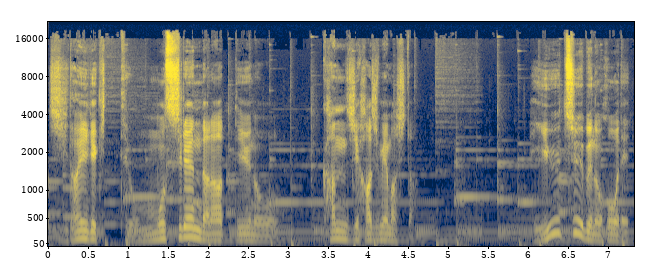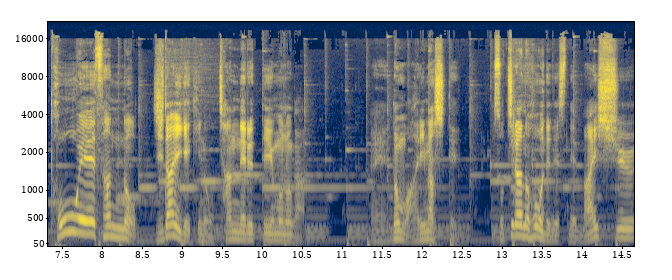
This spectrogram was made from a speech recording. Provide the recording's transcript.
時代劇って面白いんだなっていうのを感じ始めました。YouTube の方で東映さんの時代劇のチャンネルっていうものが、えー、どうもありましてそちらの方でですね毎週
